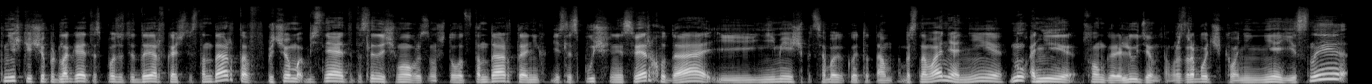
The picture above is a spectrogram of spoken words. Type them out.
В книжке еще предлагает использовать EDR в качестве стандартов, причем объясняет это следующим образом, что вот стандарты, они, если спущены сверху, да, и не имеющие под собой какое-то там обоснование, они, ну, они, условно говоря, людям, там, разработчикам, они не ясны,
